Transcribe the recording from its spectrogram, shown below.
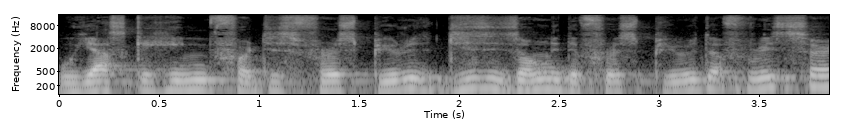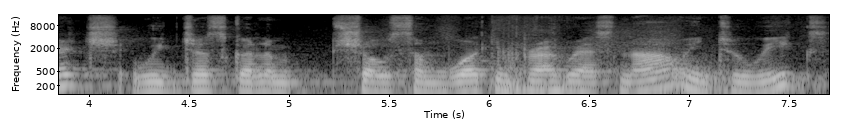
we asked him for this first period. This is only the first period of research. We're just gonna show some work in progress now in two weeks,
